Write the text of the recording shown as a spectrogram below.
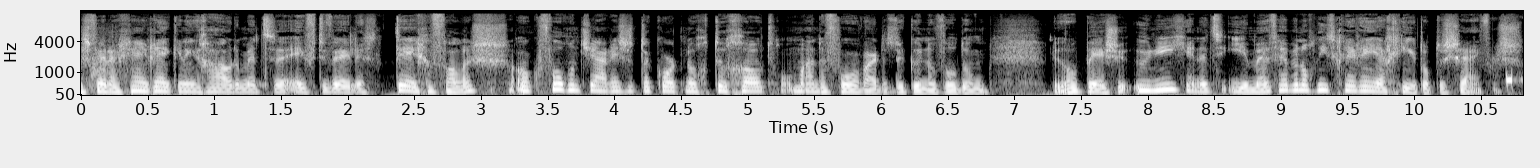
Is verder geen rekening gehouden met eh, eventuele tegenvallers. Ook volgend jaar is het tekort nog te groot om aan de voorwaarden te kunnen voldoen. De Europese Unie en het IMF hebben nog niet gereageerd op de cijfers.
